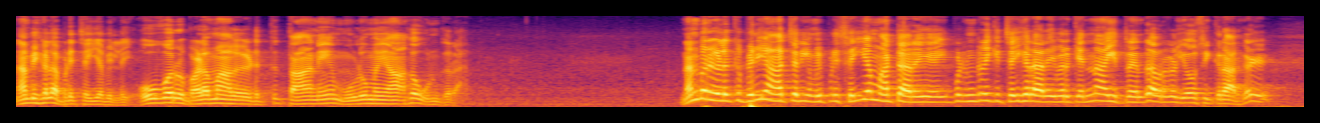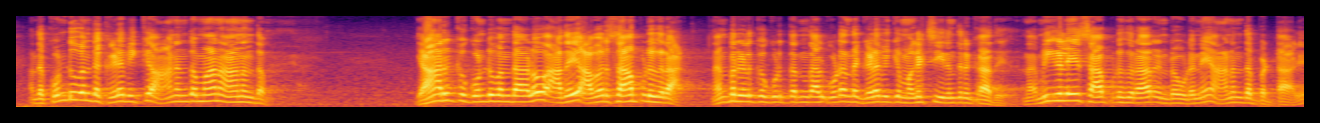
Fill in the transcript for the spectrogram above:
நபிகள் அப்படி செய்யவில்லை. ஒவ்வொரு பழமாக எடுத்து தானே முழுமையாக உண்கிறார். நண்பர்களுக்கு பெரிய ஆச்சரியம் இப்படி செய்ய மாட்டாரே இப்படி இன்றைக்கு செய்கிறாரே இவருக்கு என்ன ஆயிற்று என்று அவர்கள் யோசிக்கிறார்கள். அந்த கொண்டு வந்த கிழவிக்கு ஆனந்தமான ஆனந்தம். யாருக்கு கொண்டு வந்தாலோ அதை அவர் சாப்பிடுகிறார். நண்பர்களுக்கு கொடுத்திருந்தால் கூட அந்த கிழவிக்கு மகிழ்ச்சி இருந்திருக்காது. நபிகளே சாப்பிடுகிறார் என்ற உடனே ஆனந்தப்பட்டாள்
